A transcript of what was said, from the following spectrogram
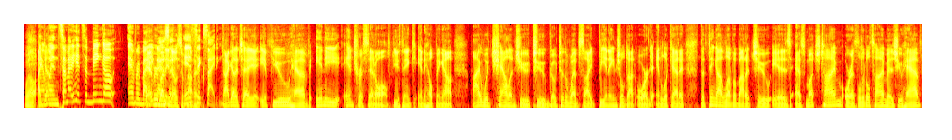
Well, I and when somebody hits a bingo, everybody, Everybody knows, knows it. about it's it. exciting. I got to tell you, if you have any interest at all, you think in helping out, I would challenge you to go to the website beanangel.org and look at it. The thing I love about it too is as much time or as little time as you have.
